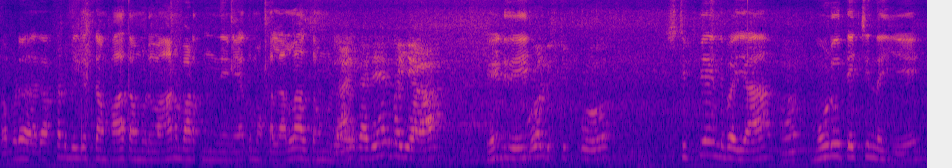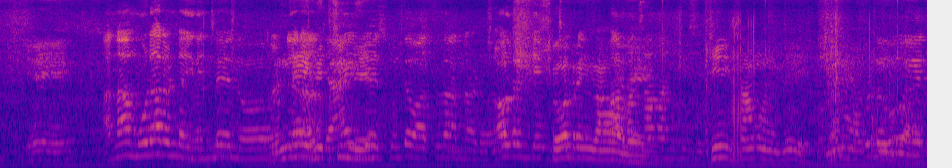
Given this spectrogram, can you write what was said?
తమ్ముడు అది అక్కడ బిగిద్దాం. పా తమ్ముడు వాన పడుతుంది. నేను ఈత మొక్కలు వెళ్ళాలి తమ్ముడు. భయ్యా? ఏంటిది? గోల్డ్ స్టిప్ స్టిప్ ఏంది భయ్యా? మూడు తెచ్చింది అయ్యి. ఏ అన్నా మూడా రెండు అయ్యి రెండేను. రెండే తెచ్చింది. చేసుకుంటే వస్తుందా అన్నాడు. షోల్డరింగ్ కావాలి. సామాన్ ఇది నేనే ఇప్పుడు వెళ్తాను ఈత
